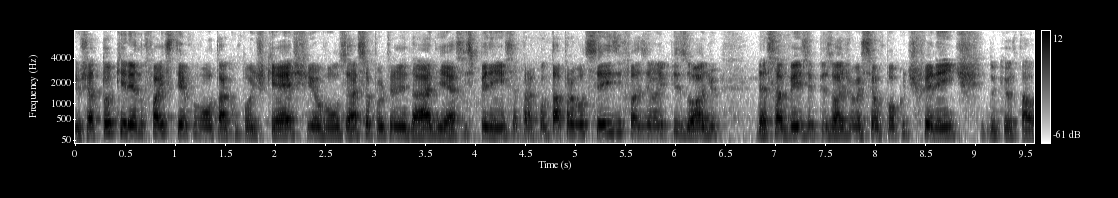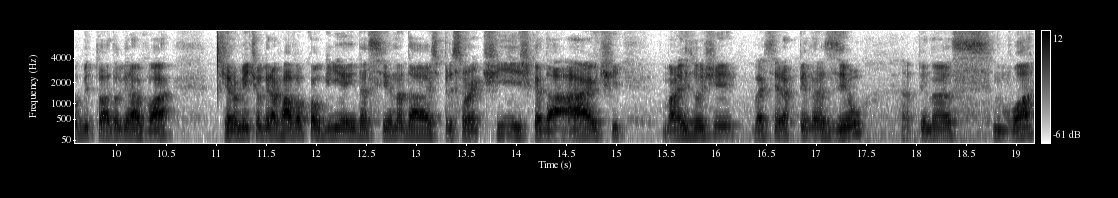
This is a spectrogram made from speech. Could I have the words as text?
eu já tô querendo faz tempo voltar com o podcast e eu vou usar essa oportunidade e essa experiência para contar para vocês e fazer um episódio. Dessa vez o episódio vai ser um pouco diferente do que eu estava habituado a gravar. Geralmente eu gravava com alguém aí da cena da expressão artística, da arte, mas hoje vai ser apenas eu, apenas moi.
